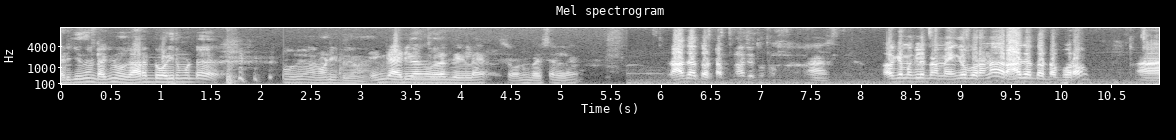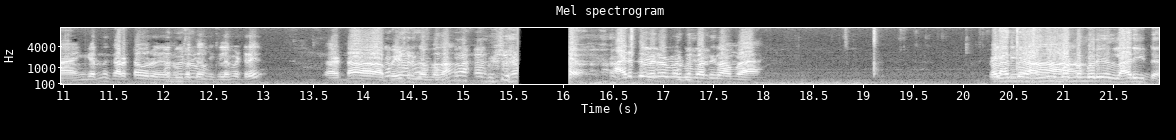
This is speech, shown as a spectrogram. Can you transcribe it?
அடிக்கணும் டக்குன்னு ஒரு கரண்ட் ஓடிட மாட்டேன் நோண்டிட்டு இருக்கான். எங்க அடி வாங்க கூட தெரியல ஸோ ஒன்றும் பிரச்சனை இல்லை. ராஜா தோட்டம். ராஜ தோட்டம். ஓகே மக்களே இப்போ நம்ம எங்க போறோம்னா ராஜா தோட்டம் போறோம். இங்க இருந்து கரெக்டா ஒரு முப்பத்தஞ்சு கிலோமீட்டர் கரெக்டா போயிட்டு இருக்கப்பதான் அடுத்த பெட்ரோல் பாத்துக்கலாம்ல அந்த அங்க போட்ட மாதிரி அந்த லாரி கிட்ட.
